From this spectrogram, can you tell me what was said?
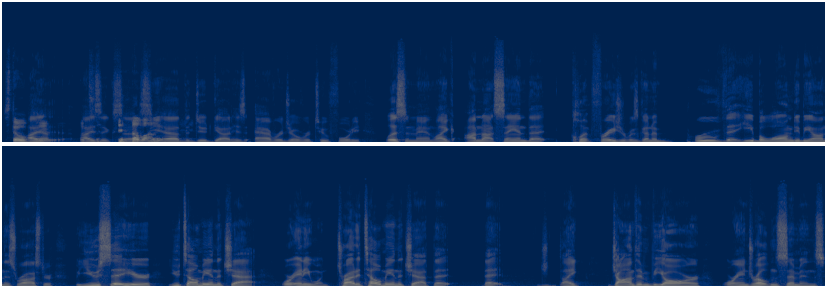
Still, I, yeah, Isaac a says, yeah, the dude got his average over 240. Listen, man, like I'm not saying that Clint Frazier was gonna prove that he belonged to be on this roster, but you sit here, you tell me in the chat or anyone try to tell me in the chat that that like Jonathan Villar or Andrelton Simmons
